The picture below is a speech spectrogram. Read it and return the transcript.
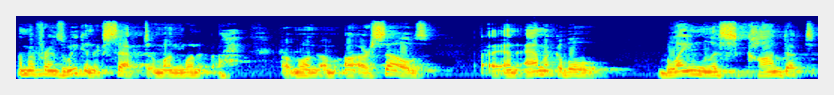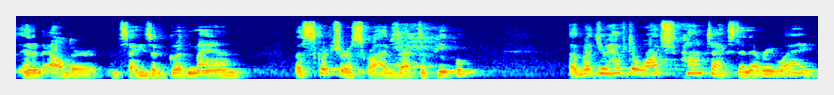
Now, my friends, we can accept among one, among um, ourselves an amicable, blameless conduct in an elder and say he's a good man. The scripture ascribes that to people. But you have to watch context in every way.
